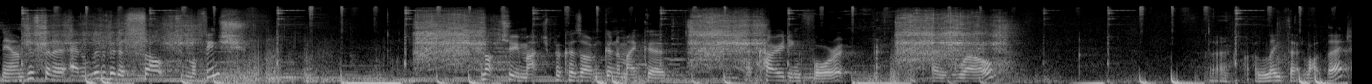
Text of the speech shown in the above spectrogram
Now, I'm just going to add a little bit of salt to my fish. Not too much because I'm going to make a a coating for it as well. So I'll leave that like that.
